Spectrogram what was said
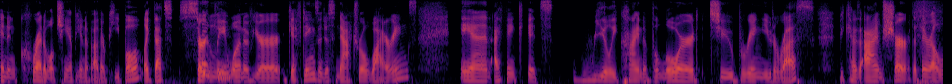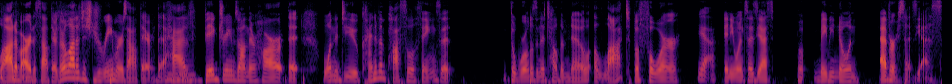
an incredible champion of other people. Like that's certainly one of your giftings and just natural wirings. And I think it's really kind of the Lord to bring you to Russ because I'm sure that there are a lot of artists out there. There are a lot of just dreamers out there that have big dreams on their heart that want to do kind of impossible things that the world is going to tell them no a lot before Yeah. anyone says yes, but maybe no one ever says yes.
